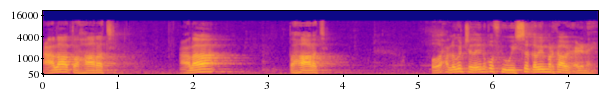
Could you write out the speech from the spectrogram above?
calaa ahaarati calaa tahaarati oo waxaa looga jeeda in qofkii weyse qabay markaa uu xidhanaya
